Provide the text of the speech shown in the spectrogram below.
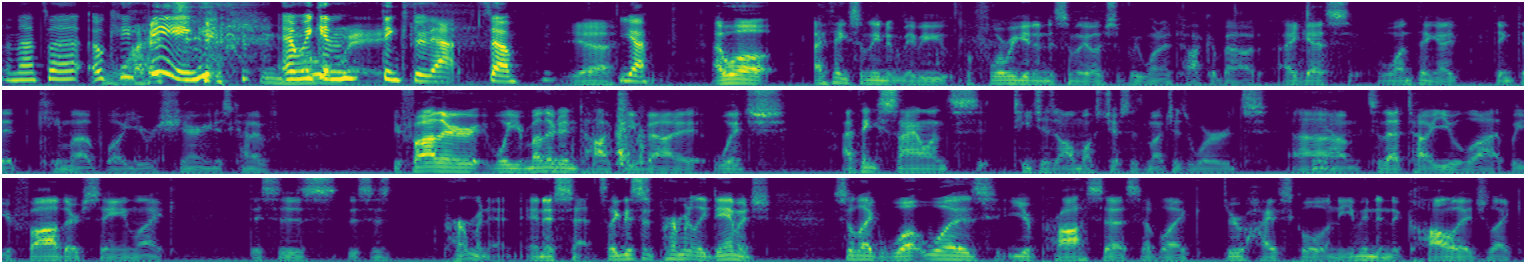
and that's a okay What? thing and we can way. think through that so Yeah. yeah I well, I think something that maybe before we get into some of the other stuff we want to talk about, I guess one thing I think that came up while you were sharing is kind of your father. Well, your mother didn't talk to you about it, which I think silence teaches almost just as much as words. Um, Yeah. So that taught you a lot. But your father saying like, "This is this is permanent in a sense. Like this is permanently damaged." So like, what was your process of like through high school and even into college? Like,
